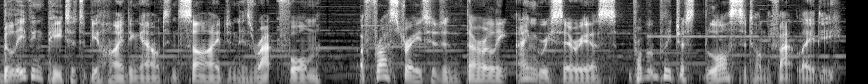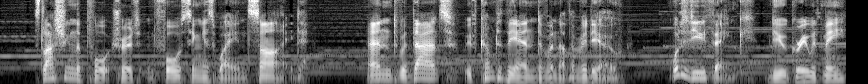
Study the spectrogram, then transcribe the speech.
Believing Peter to be hiding out inside in his rat form, a frustrated and thoroughly angry Sirius probably just lost it on the Fat Lady, slashing the portrait and forcing his way inside. And with that, we've come to the end of another video. What did you think? Do you agree with me?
